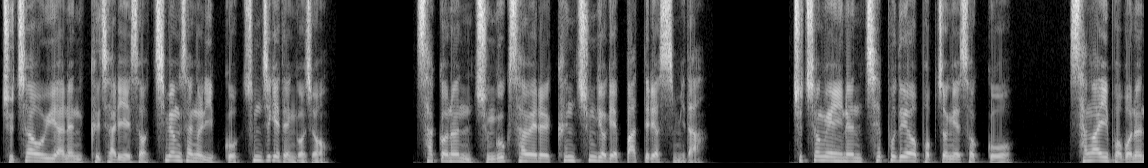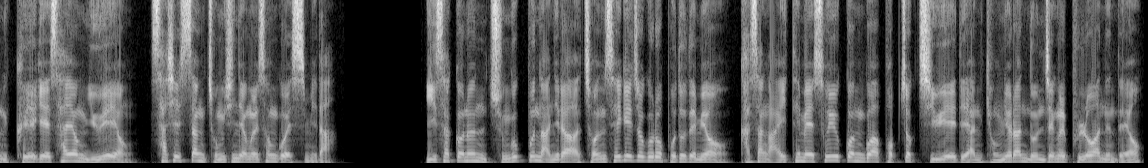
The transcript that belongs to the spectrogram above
주차오 위안은 그 자리에서 치명상을 입고 숨지게 된 거죠. 사건은 중국 사회를 큰 충격에 빠뜨렸습니다. 추청회의는 체포되어 법정에 섰고 상하이 법원은 그에게 사형 유예형, 사실상 종신형을 선고했습니다. 이 사건은 중국뿐 아니라 전 세계적으로 보도되며 가상 아이템의 소유권과 법적 지위에 대한 격렬한 논쟁을 불러왔는데요.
